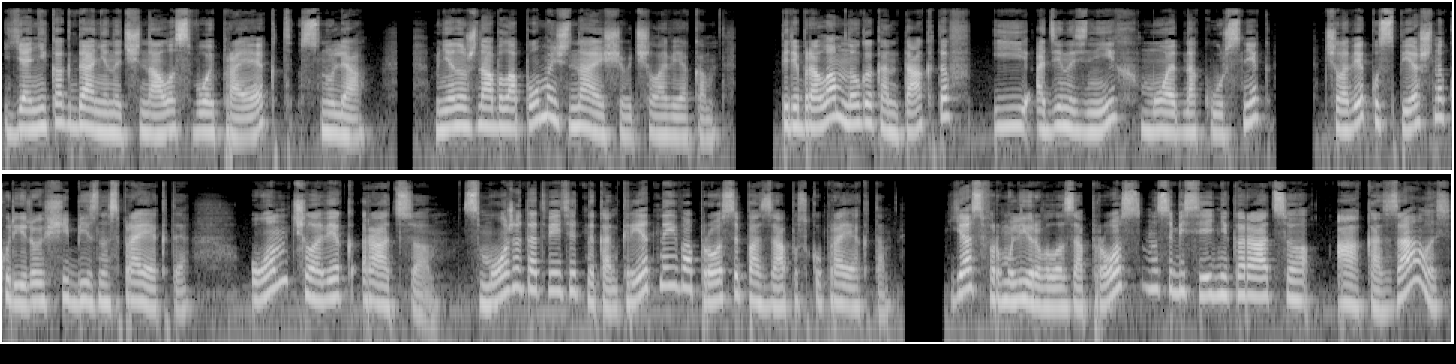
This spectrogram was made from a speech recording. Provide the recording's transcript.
Я никогда не начинала свой проект с нуля. Мне нужна была помощь знающего человека. Перебрала много контактов, и один из них, мой однокурсник, человек, успешно курирующий бизнес-проекты. Он человек рацио, сможет ответить на конкретные вопросы по запуску проекта. Я сформулировала запрос на собеседника рацио, а оказалось,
